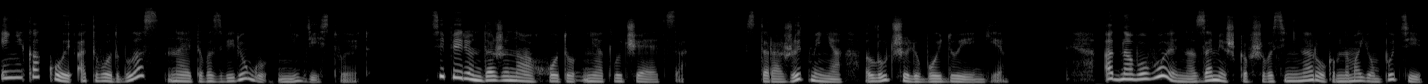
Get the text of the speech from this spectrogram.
И никакой отвод глаз на этого зверюгу не действует. Теперь он даже на охоту не отлучается — Сторожит меня лучше любой дуэньи. Одного воина, замешкавшегося ненароком на моем пути,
